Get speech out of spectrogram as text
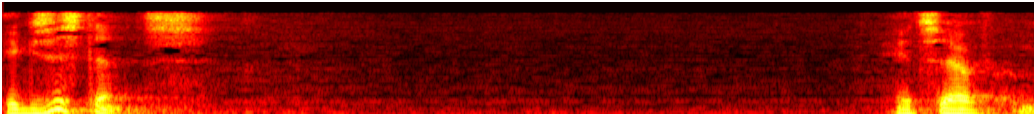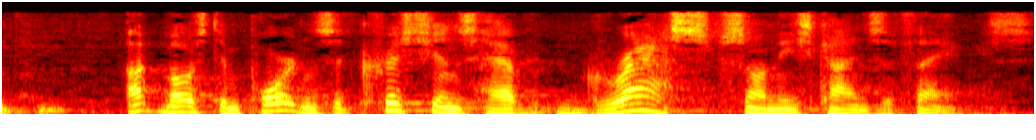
existence. It's of utmost importance that Christians have grasps on these kinds of things.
